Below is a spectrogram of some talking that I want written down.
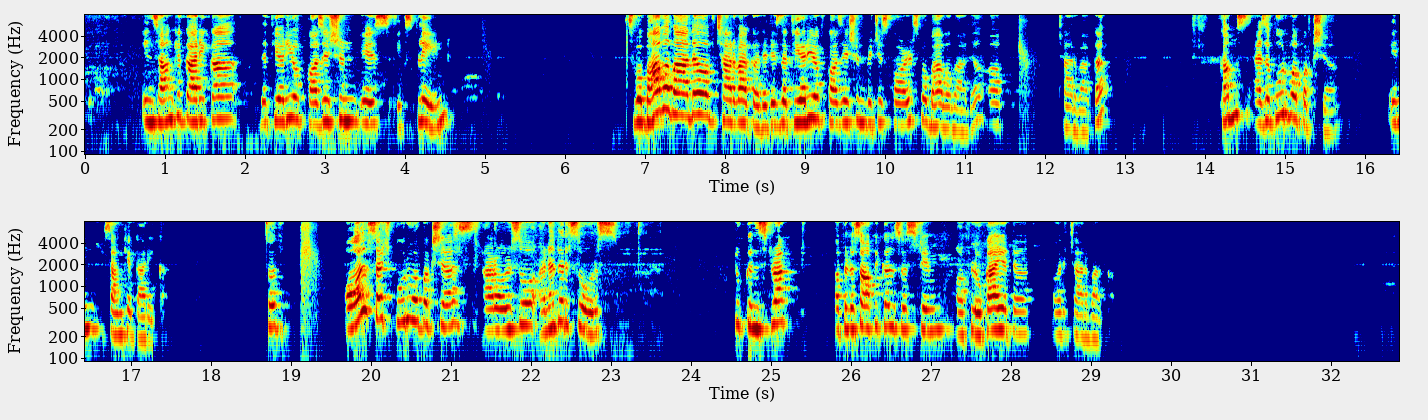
in Sankhya Karika, the theory of causation is explained, Svabhavavada of Charvaka, that is the theory of causation which is called Svabhavavada of Charvaka, comes as a Purva Paksha in Sankhya Karika. So all such Purva Pakshas are also another source to construct a philosophical system of Lokayata or Charvaka.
